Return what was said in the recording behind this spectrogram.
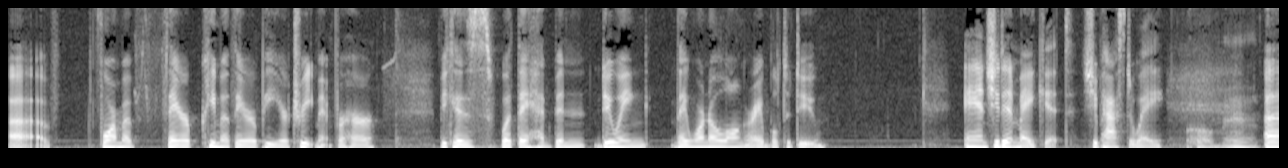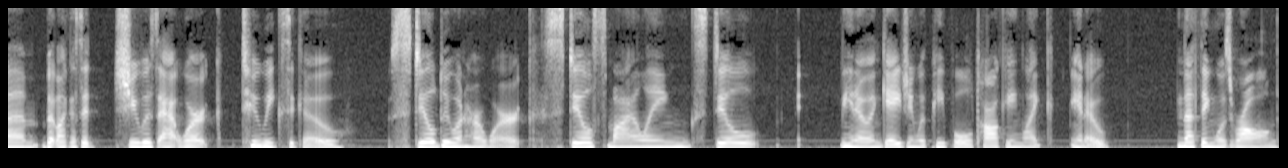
uh, form of ther- chemotherapy or treatment for her because what they had been doing they were no longer able to do. And she didn't make it. She passed away. Oh man. um, but like i said she was at work two weeks ago still doing her work still smiling still you know engaging with people talking like you know nothing was wrong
